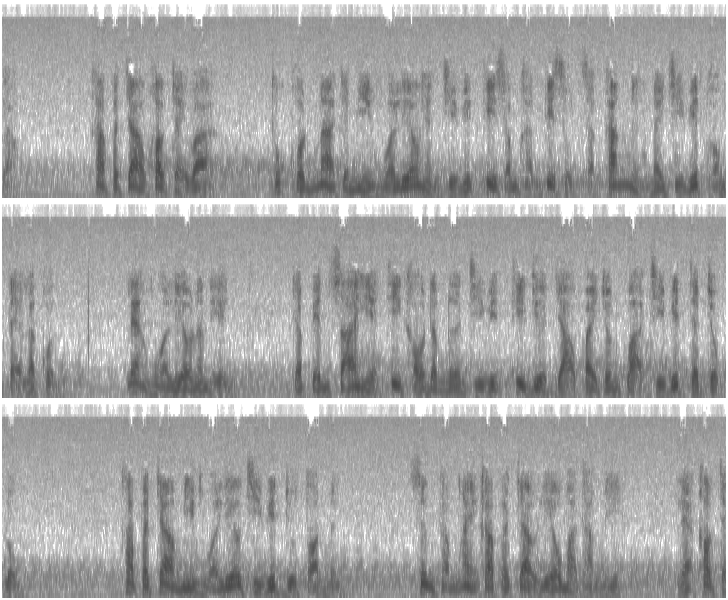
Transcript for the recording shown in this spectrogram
กล่าว ข้าพเจ้าเข้าใจว่า ทุกคนน่าจะมีหัวเลี้ยวแห่งชีวิตที่สำคัญที่สุดสักครั้งหนึ่งในชีวิตของแต่ละคน และหัวเลี้ยวนั่นเอง จะเป็นสาเหตุที่เขาดำเนินชีวิตที่ยืดยาวไปจนกว่าชีวิตจะจบลง ข้าพเจ้ามีหัวเลี้ยวชีวิตอยู่ตอนหนึ่ง ซึ่งทำให้ข้าพเจ้าเลี้ยวมาทางนี้ และเข้าใจ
